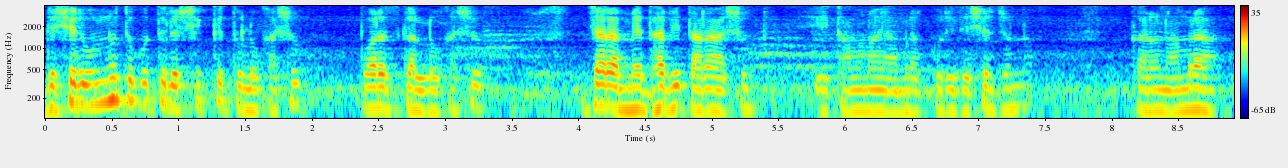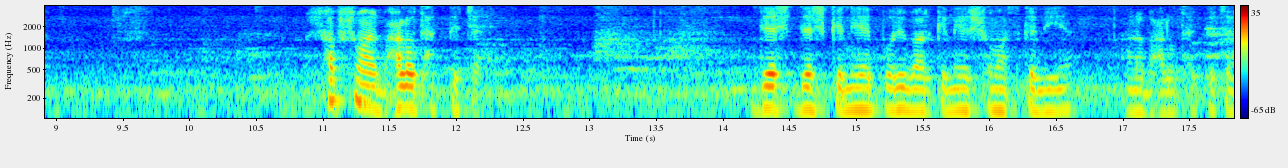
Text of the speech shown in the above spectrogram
দেশের উন্নত করতে হলে শিক্ষিত লোক আসুক, পরেশগার লোক আসুক, যারা মেধাবী তারা আসুক, এই কামনায় আমরা করি দেশের জন্য। কারণ আমরা সবসময় ভালো থাকতে চাই। দেশ দেশকে নিয়ে, পরিবারকে নিয়ে, সমাজকে নিয়ে আমরা ভালো থাকতে চাই।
